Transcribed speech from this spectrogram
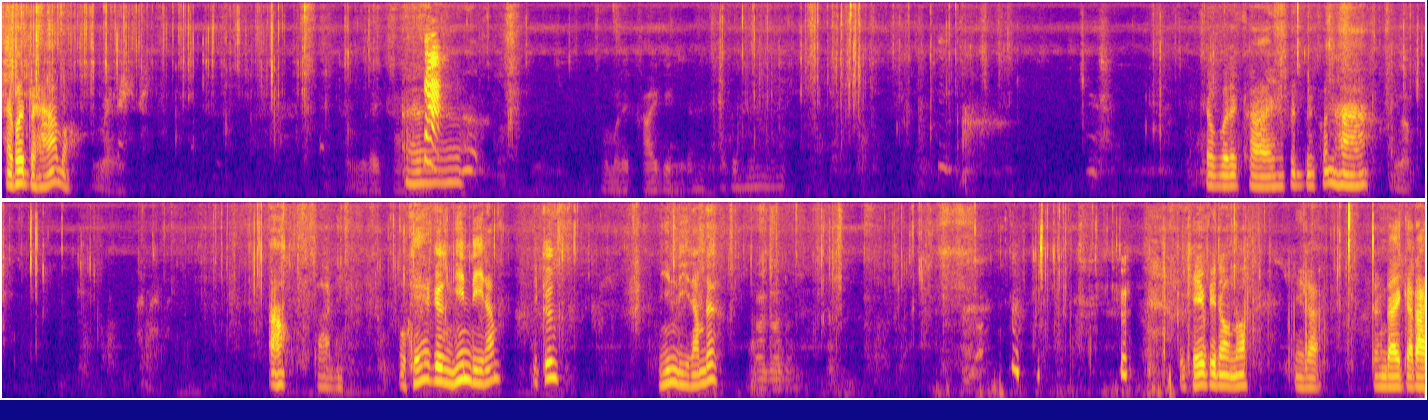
ให้เพิ่นไปหาบ่ แม่นมันไม่ได้ขายเออมันไม่ได้ขายดินได้เจ้าบ่ได้ขายเพิ่นเป็นคนหาเนาะเอาป่านนี้ โอเคกึ่งยินดีน้ำไอ้กึ่งยินดีน้ำเด้อ โดยโดยโดยโอเคพี่น้องเนาะนี่แหละจังใดก็ได้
